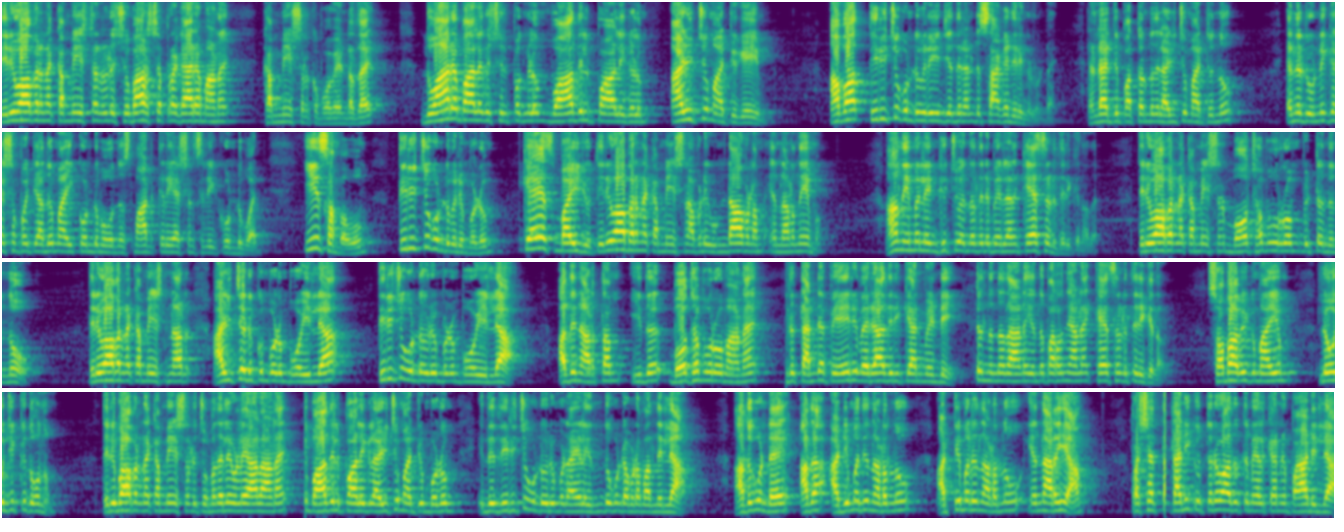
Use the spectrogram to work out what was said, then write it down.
തിരുവാഭരണ കമ്മീഷണറുടെ ശുപാർശ പ്രകാരമാണ് കമ്മീഷണർക്ക് പോവേണ്ടത്. ദ്വാരപാലക ശില്പങ്ങളും വാതിൽപാളികളും അഴിച്ചു മാറ്റുകയും അവ തിരിച്ചു കൊണ്ടുവരികയും ചെയ്ത രണ്ട് സാഹചര്യങ്ങളുണ്ട്. രണ്ടായിരത്തി പത്തൊൻപതിൽ അഴിച്ചു മാറ്റുന്നു എന്നിട്ട് ഉണ്ണികൃഷ്ണൻ പറ്റി അതുമായി കൊണ്ടുപോകുന്ന സ്മാർട്ട് ക്രിയേഷൻസിലേക്ക് കൊണ്ടുപോകാൻ. ഈ സംഭവം തിരിച്ചു കൊണ്ടുവരുമ്പോഴും കെ എസ് ബൈജു തിരുവാഭരണ കമ്മീഷൻ അവിടെ ഉണ്ടാവണം എന്നാണ് നിയമം. ആ നിയമം ലംഘിച്ചു എന്നതിന് പേരിലാണ് കേസെടുത്തിരിക്കുന്നത്. തിരുവാഭരണ കമ്മീഷണർ ബോധപൂർവം വിട്ടുനിന്നു തിരുവാഭരണ കമ്മീഷണർ അഴിച്ചെടുക്കുമ്പോഴും പോയില്ല തിരിച്ചു കൊണ്ടുവരുമ്പോഴും പോയില്ല. അതിനർത്ഥം ഇത് ബോധപൂർവമാണ് ഇത് തന്റെ പേര് വരാതിരിക്കാൻ വേണ്ടി നിന്നതാണ് എന്ന് പറഞ്ഞാണ് കേസെടുത്തിരിക്കുന്നത്. സ്വാഭാവികമായും ലോജിക്ക് തോന്നും. തിരുവാഭരണ കമ്മീഷണർ ചുമതലയുള്ള ആളാണ്. ഈ വാതിൽപ്പാളികൾ അഴിച്ചു മാറ്റുമ്പോഴും ഇത് തിരിച്ചു കൊണ്ടുവരുമ്പോൾ അയാൾ എന്തുകൊണ്ട് അവിടെ വന്നില്ല? അതുകൊണ്ട് അത് അഴിമതി നടന്നു അട്ടിമറി നടന്നു എന്നറിയാം. പക്ഷെ തനിക്ക് ഉത്തരവാദിത്വം ഏൽക്കാൻ പാടില്ല.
